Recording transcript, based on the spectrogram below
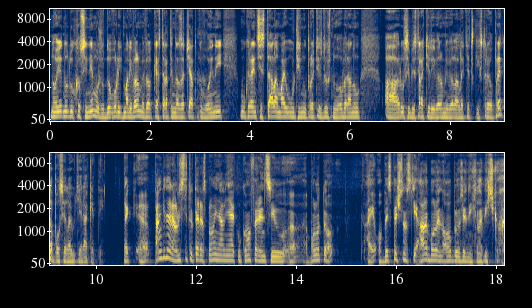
No jednoducho si nemôžu dovoliť, mali veľmi veľké straty na začiatku vojny, Ukrajinci stále majú účinnú protizdušnú obranu a Rusi by stratili veľmi veľa leteckých strojov, preto posielajú tie rakety. Tak, e, pán generál, vy ste tu teraz spomínali nejakú konferenciu. Bolo to aj o bezpečnosti, alebo len o obložených chlebičkoch?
